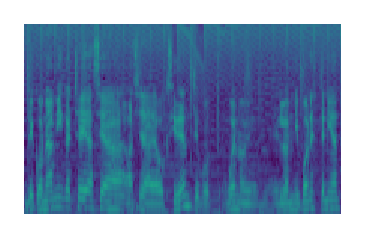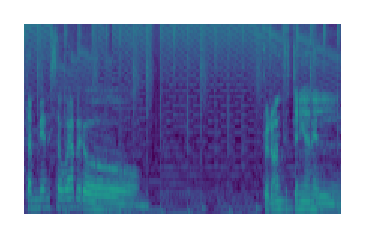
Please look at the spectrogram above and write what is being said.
de Konami, ¿cachai? Hacia, hacia Occidente. porque, bueno, eh, los nipones tenían también esa weá, pero pero antes tenían el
